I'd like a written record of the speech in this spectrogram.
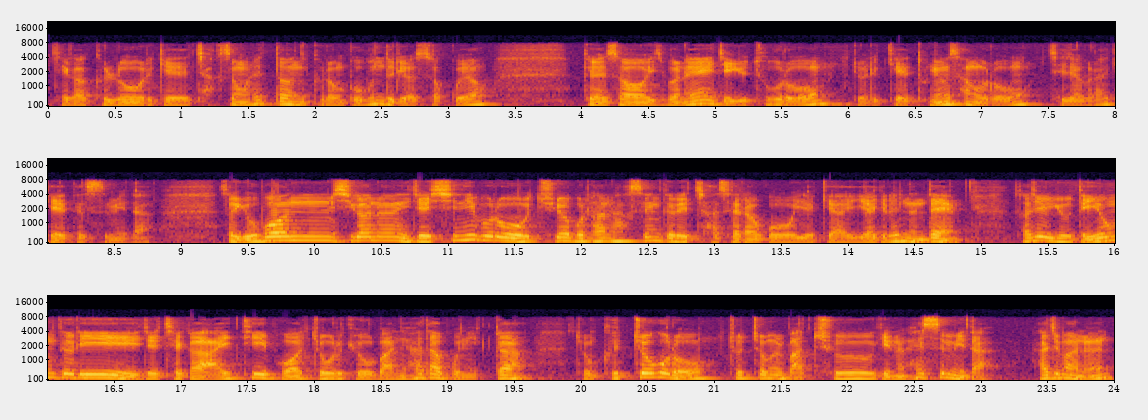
제가 글로 이렇게 작성을 했던 그런 부분들이었었고요. 그래서 이번에 이제 유튜브로 이렇게 동영상으로 제작을 하게 됐습니다. 그래서 이번 시간은 이제 신입으로 취업을 한 학생들의 자세라고 이렇게 이야기를 했는데 사실 이 내용들이 이제 제가 IT 보안 쪽으로 교육을 많이 하다 보니까 좀 그쪽으로 초점을 맞추기는 했습니다. 하지만은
